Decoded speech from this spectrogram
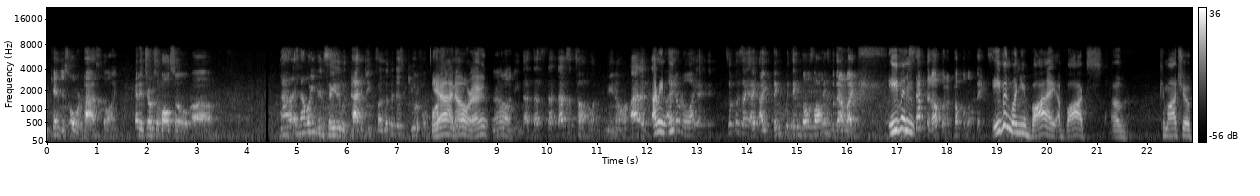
We can't just overpass the line. And in terms of also. Uh, uh, and I wouldn't even say that with packaging, because I look at this beautiful box. Yeah, I know, right? You know what I mean? That, that's that, that's a tough one. You know, I I mean, I e- don't know. I, I sometimes I, I, I think within those lines, but then I'm like, we Even stepped it up on a couple of things. even when you buy a box of Camacho,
